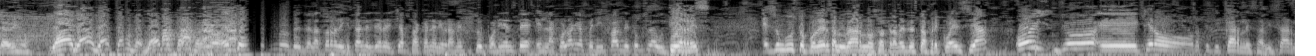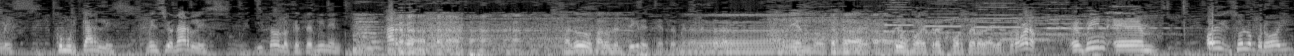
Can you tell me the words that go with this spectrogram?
Ya dijo. Ya, ya, ya estamos, ya, ya estamos, amigo. Este desde la torre digital del diario de Chiapas, acá en el Libramiento Sur Poniente, en la colonia Penipal de Tuxtla Gutiérrez. Es un gusto poder saludarlos a través de esta frecuencia. Hoy yo eh, quiero notificarles, avisarles, comunicarles, mencionarles y todo lo que terminen Saludos a los del Tigres que terminan de estar ardiendo con ese triunfo de 3 por 0 de ayer. Pero bueno, en fin, eh, hoy, solo por hoy,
